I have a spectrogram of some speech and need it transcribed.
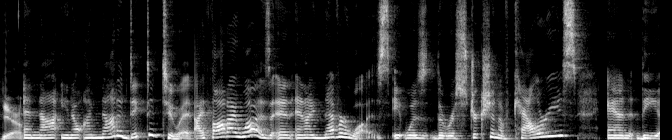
Yeah. and not, you know, I'm not addicted to it. I thought I was and and I never was. It was the restriction of calories and the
